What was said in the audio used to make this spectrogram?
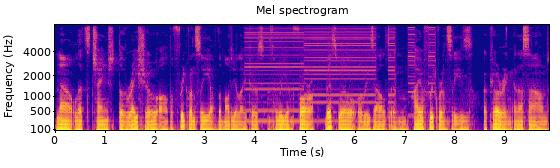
Now let's change the ratio or the frequency of the modulators 3 and 4. This will result in higher frequencies occurring in a sound.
